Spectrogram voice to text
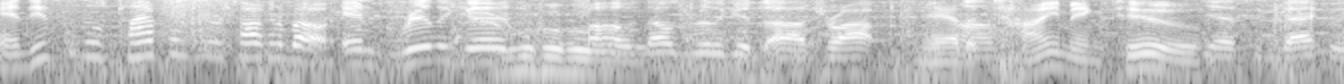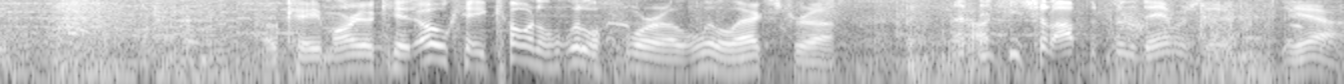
And these are those platforms we were talking about. And really good. Ooh. Oh, that was really good uh, drop. Yeah, the Um, timing too. Yes, exactly. Okay, Mario Kid. Okay, going a little for a little extra. I think he should have opted for the damage there. Yeah,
